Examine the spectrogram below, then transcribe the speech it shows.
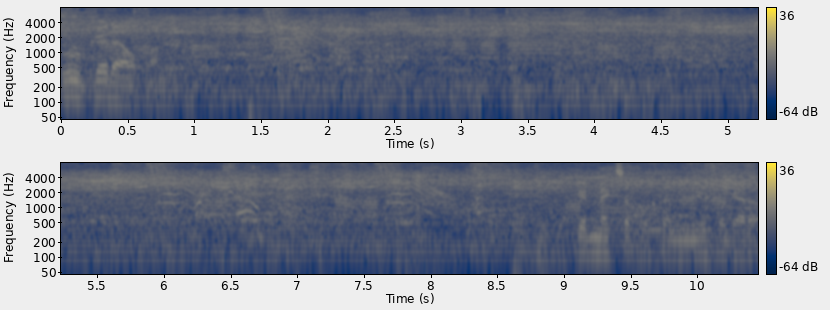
Ooh, good L Thunder. Good mix up with the neutral get up.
